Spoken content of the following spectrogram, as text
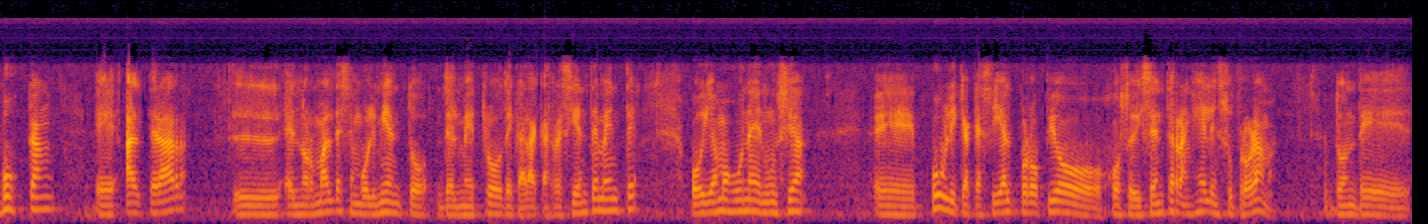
buscan eh, alterar el, normal desenvolvimiento del metro de Caracas. Recientemente oíamos una denuncia pública que hacía el propio José Vicente Rangel en su programa, donde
